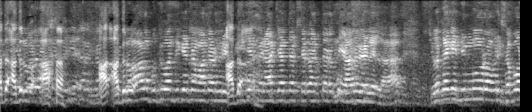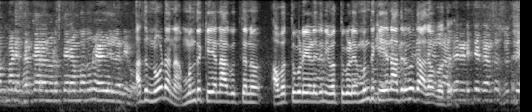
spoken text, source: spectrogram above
ಅದ್ರ ಅದ್ರ ಜೊತೆಗೆ ನಿಮ್ಮವರು ಅವ್ರಿಗೆ ಸಪೋರ್ಟ್ ಮಾಡಿ ಸರ್ಕಾರ ನಡೆಸ್ತಾರೆ ಎಂಬುದನ್ನು ಹೇಳಿಲ್ಲ ನೀವು. ಅದು ನೋಡೋಣ ಮುಂದಕ್ಕೆ ಏನಾಗುತ್ತೇನೋ ಅವತ್ತು ಕೂಡ ಹೇಳಿದ್ದೀನಿ ಇವತ್ತು ಕೂಡ ಮುಂದಕ್ಕೆ ಏನಾದ್ರೂ ಕೂಡ ಅದಾಗ್ಬೋದು ಅದೇ ನಡೀತೈತೆ ಅಂತ ಸುದ್ದಿ.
